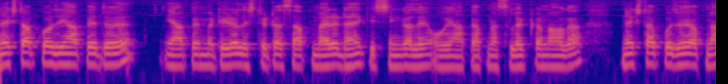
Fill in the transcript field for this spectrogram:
नेक्स्ट आपको यहाँ पे जो है, यहाँ पे मटेरियल स्टेटस आप मैरिड हैं कि सिंगल है, वो यहाँ पे अपना सेलेक्ट करना होगा। नेक्स्ट आपको जो है अपना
